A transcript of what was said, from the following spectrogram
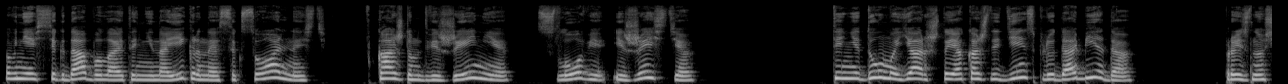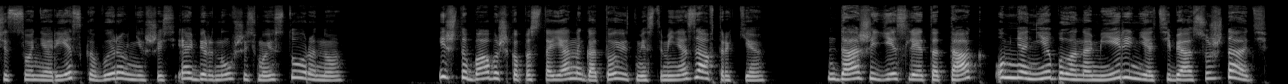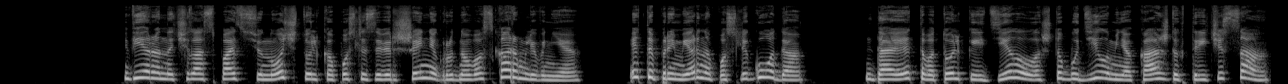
В ней всегда была эта ненаигранная сексуальность, в каждом движении, слове и жесте. «Ты не думай, Яр, что я каждый день сплю до обеда», произносит Соня резко, выровнявшись и обернувшись в мою сторону. И что бабушка постоянно готовит вместо меня завтраки. Даже если это так, у меня не было намерения тебя осуждать. Вера начала спать всю ночь только после завершения грудного вскармливания. Это примерно после года. До этого только и делала, что будила меня каждых три часа.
